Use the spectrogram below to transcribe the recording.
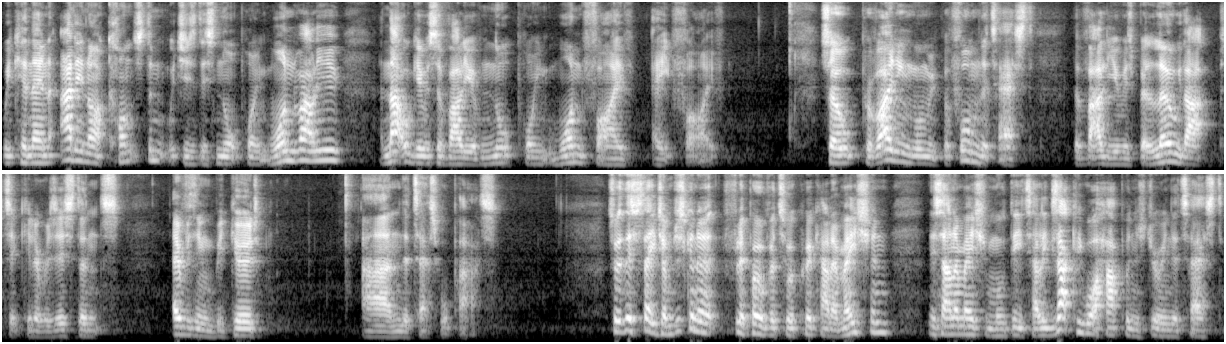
We can then add in our constant, which is this 0.1 value, and that will give us a value of 0.1585. So providing when we perform the test, the value is below that particular resistance, everything will be good and the test will pass. So at this stage, I'm just going to flip over to a quick animation. This animation will detail exactly what happens during the test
